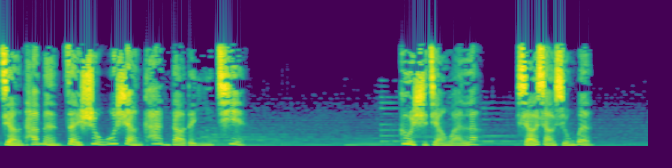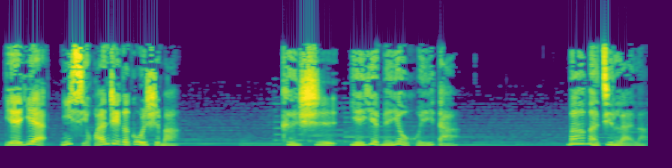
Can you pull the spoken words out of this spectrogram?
讲他们在树屋上看到的一切。故事讲完了，小小熊问：“爷爷，你喜欢这个故事吗？”可是爷爷没有回答。妈妈进来了，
